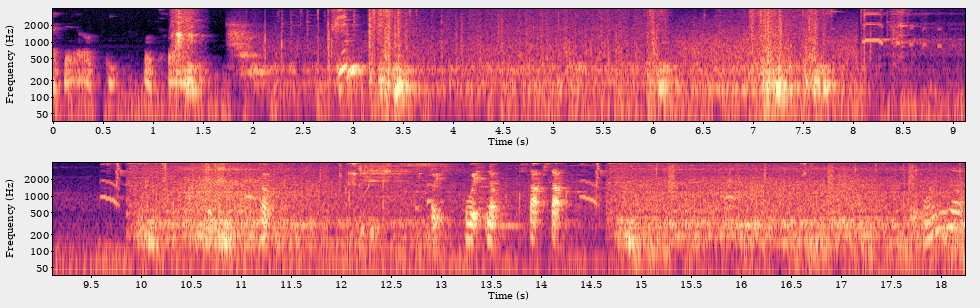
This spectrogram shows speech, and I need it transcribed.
Okay, that's, that's fine. Oh. Wait, wait, no. Stop, stop. Why is that?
